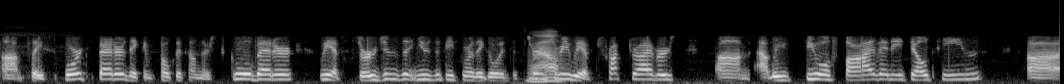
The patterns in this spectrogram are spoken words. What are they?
uh, play sports better. They can focus on their school better. We have surgeons that use it before they go into Wow. surgery. We have truck drivers. Um, uh, we fuel five NHL teams, uh,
